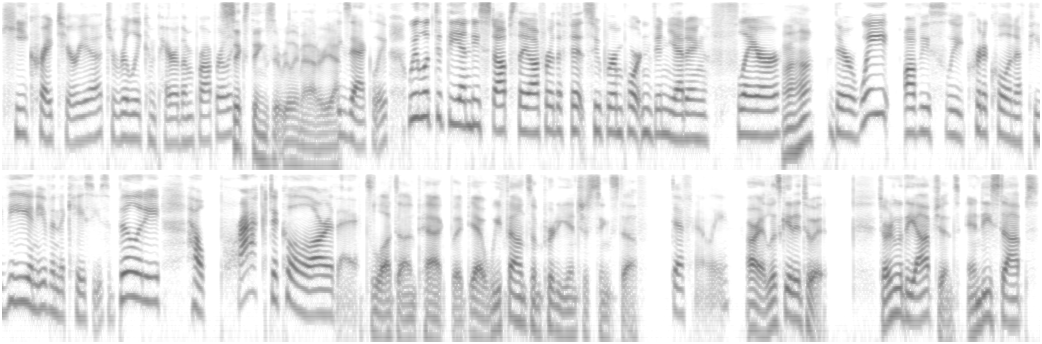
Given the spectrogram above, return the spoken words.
key criteria to really compare them properly. Six things that really matter, yeah. Exactly. We looked at the ND stops they offer, the fit, super important vignetting, flare, Uh-huh. their weight, obviously critical in FPV, and even the case usability. How practical are they? It's a lot to unpack, but yeah, we found some pretty interesting stuff. Definitely. All right, let's get into it. Starting with the options, ND stops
